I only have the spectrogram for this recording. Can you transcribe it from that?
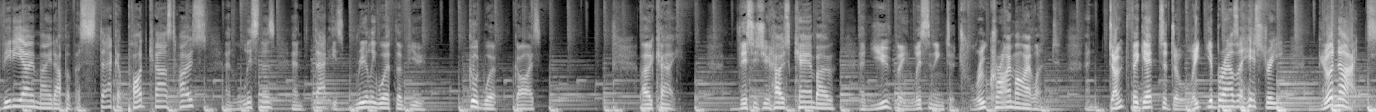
video made up of a stack of podcast hosts and listeners, and that is really worth the view. Good work, guys. Okay, this is your host, Cambo, and you've been listening to True Crime Island. And don't forget to delete your browser history. Good night.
